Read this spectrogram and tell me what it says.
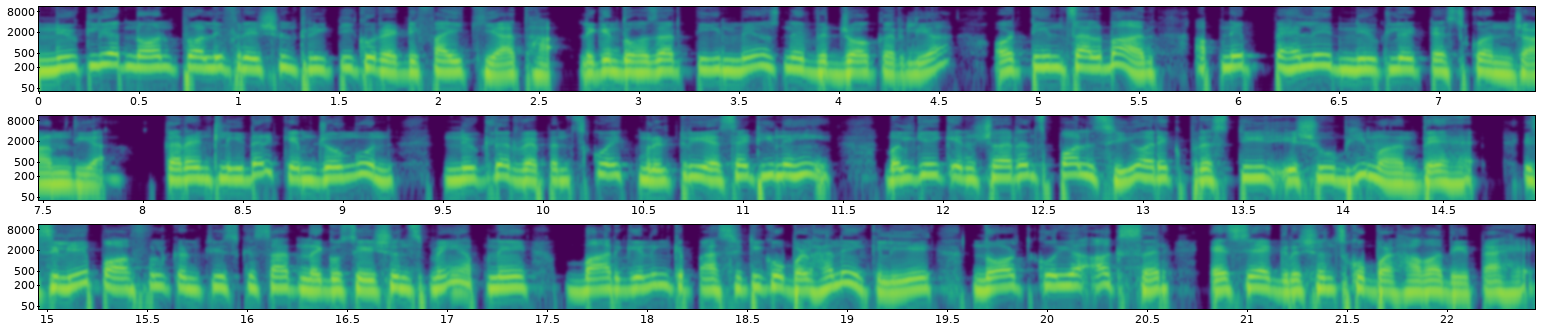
न्यूक्लियर नॉन प्रोलिफरेशन ट्रीटी को रेटिफाई किया था, लेकिन 2003 में उसने विड्रॉ कर लिया और तीन साल बाद अपने पहले न्यूक्लियर टेस्ट को अंजाम दिया। Current leader Kim Jong Un nuclear weapons को एक मिलिट्री एसेट ही नहीं, बल्कि एक इंश्योरेंस पॉलिसी और एक प्रेस्टीज इशू भी मानते हैं। इसलिए पावरफुल कंट्रीज़ के साथ नेगोशिएशंस में अपने बार्गेनिंग कैपेसिटी को बढ़ाने के लिए नॉर्थ कोरिया अक्सर ऐसे एग्रेशन को बढ़ावा देता है।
